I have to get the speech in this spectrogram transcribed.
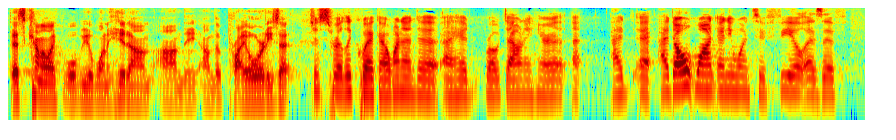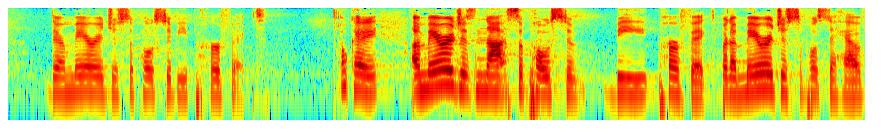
that's kind of like what we want to hit on on the on the priorities. That Just really quick, I wanted to, I had wrote down in here, I, I, I don't want anyone to feel as if their marriage is supposed to be perfect. Okay? A marriage is not supposed to be perfect, but a marriage is supposed to have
